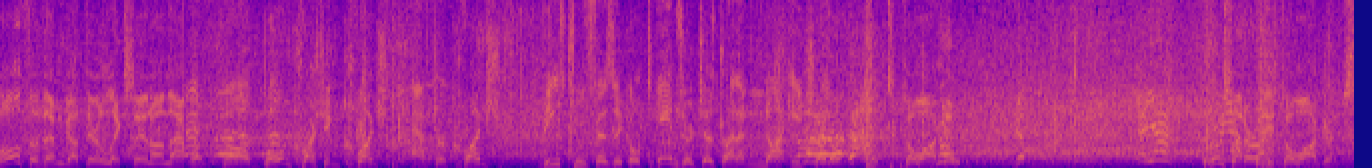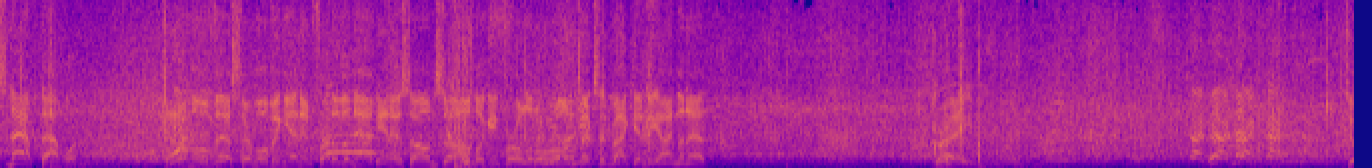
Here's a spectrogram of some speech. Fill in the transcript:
Both of them got their licks in on that one. Oh, bone-crushing crunch after crunch. These two physical teams are just trying to knock each other out. To Walker. Bruce center ice to Walker. Snap that one. Gotta move this. They're moving in in front of the net. In his own zone, looking for a little room. Takes it back in behind the net. Gray. To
